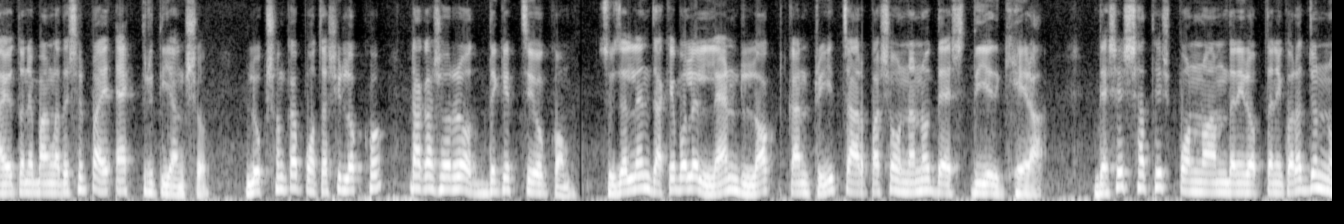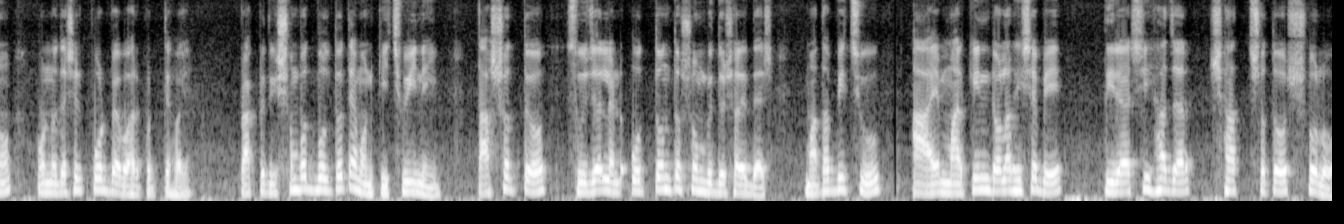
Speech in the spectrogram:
আয়তনে বাংলাদেশের প্রায় এক তৃতীয়াংশ। লোকসংখ্যা পঁচাশি লক্ষ, ঢাকা শহরের অর্ধেকের চেয়েও কম। সুইজারল্যান্ড যাকে বলে ল্যান্ড লকড কান্ট্রি, চারপাশে অন্যান্য দেশ দিয়ে ঘেরা। দেশের সাথে পণ্য আমদানি রপ্তানি করার জন্য অন্য দেশের পোর্ট ব্যবহার করতে হয়। প্রাকৃতিক সম্পদ বলতেও তেমন কিছুই নেই। তা সত্ত্বেও সুইজারল্যান্ড অত্যন্ত সমৃদ্ধশালী দেশ। মাথাপিছু আয় মার্কিন ডলার হিসেবে তিরাশি হাজার সাতশত ষোলো।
